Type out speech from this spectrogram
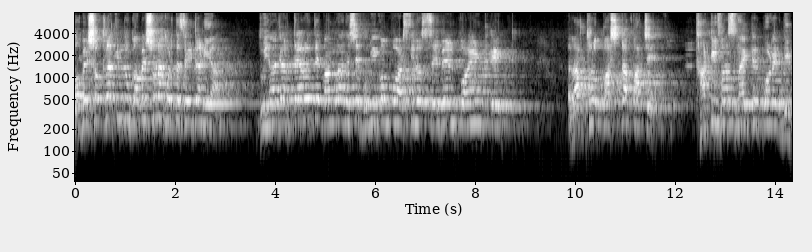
গবেষকরা কিন্তু গবেষণা করতেছে এটা নিয়ে। দুই হাজার তেরোতে বাংলাদেশে ভূমিকম্প আসছিল সেভেন পয়েন্ট এইট রাত্র পাঁচটা পাঁচে থার্টি ফার্স্ট নাইটের পরের দিন।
